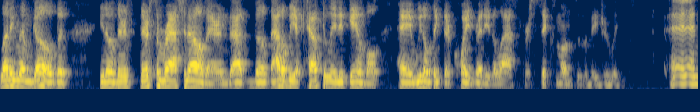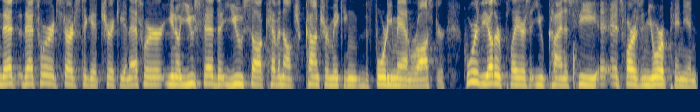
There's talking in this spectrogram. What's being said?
letting them go. But you know, there's there's some rationale there, and that the, that'll be a calculated gamble. Hey, we don't think they're quite ready to last for six months in the major leagues. And, and that that's where it starts to get tricky, and that's where you know you said that you saw Kevin Alcantara making the forty man roster. Who are the other players that you kind of see, as far as in your opinion,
